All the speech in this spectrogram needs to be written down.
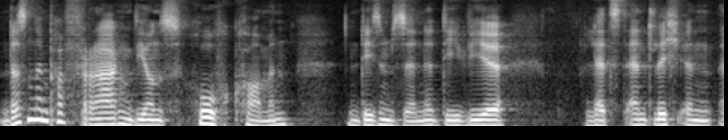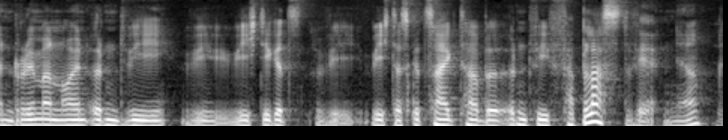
Und das sind ein paar Fragen, die uns hochkommen in diesem Sinne, die wir letztendlich in, in Römer 9 irgendwie, wie, wie, ich die, wie, wie ich das gezeigt habe, irgendwie verblasst werden. Ja? Mhm.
